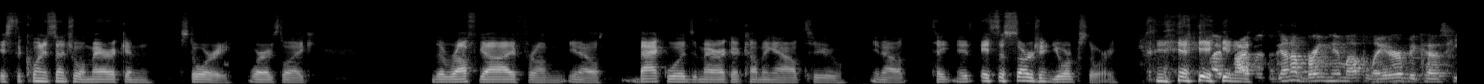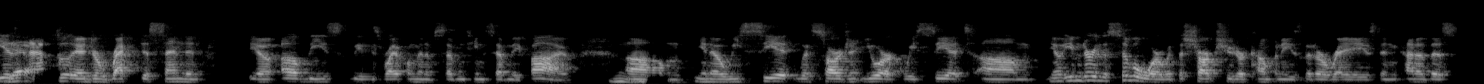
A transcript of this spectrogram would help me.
it's the quintessential American story where it's like the rough guy from you know backwoods America coming out to you know take it, it's the Sergeant York story. you I, know? I, was gonna bring him up later because he is yeah. absolutely a direct descendant, you know, of these these riflemen of 1775. Mm. Um, you know, we see it with Sergeant York. We see it, um, you know, even during the Civil War with the sharpshooter companies that are raised and kind of this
